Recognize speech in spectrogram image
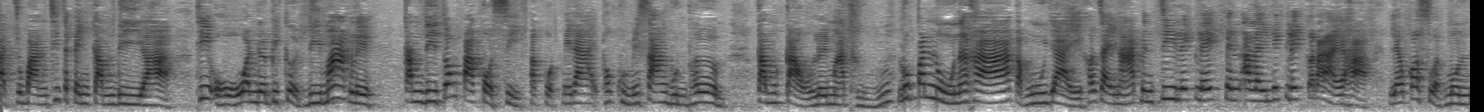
ปัจจุบันที่จะเป็นกรรมดีอะค่ะ ที่โอ้โหวันเดือนปีเกิดดีมากเลย กรรมดีต้องปรากฏสิปรากฏไม่ได้ เพราะคุณไม่สร้างบุญเพิ่ม กรรมเก่าเลยมาถึงรูปปั้นหนูนะคะ กับงูใหญ่เข้าใจนะ เป็นจี้เล็ก ๆ เป็นอะไรเล็ก ๆ ก็ได้ค่ะ แล้วก็สวดมนต์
